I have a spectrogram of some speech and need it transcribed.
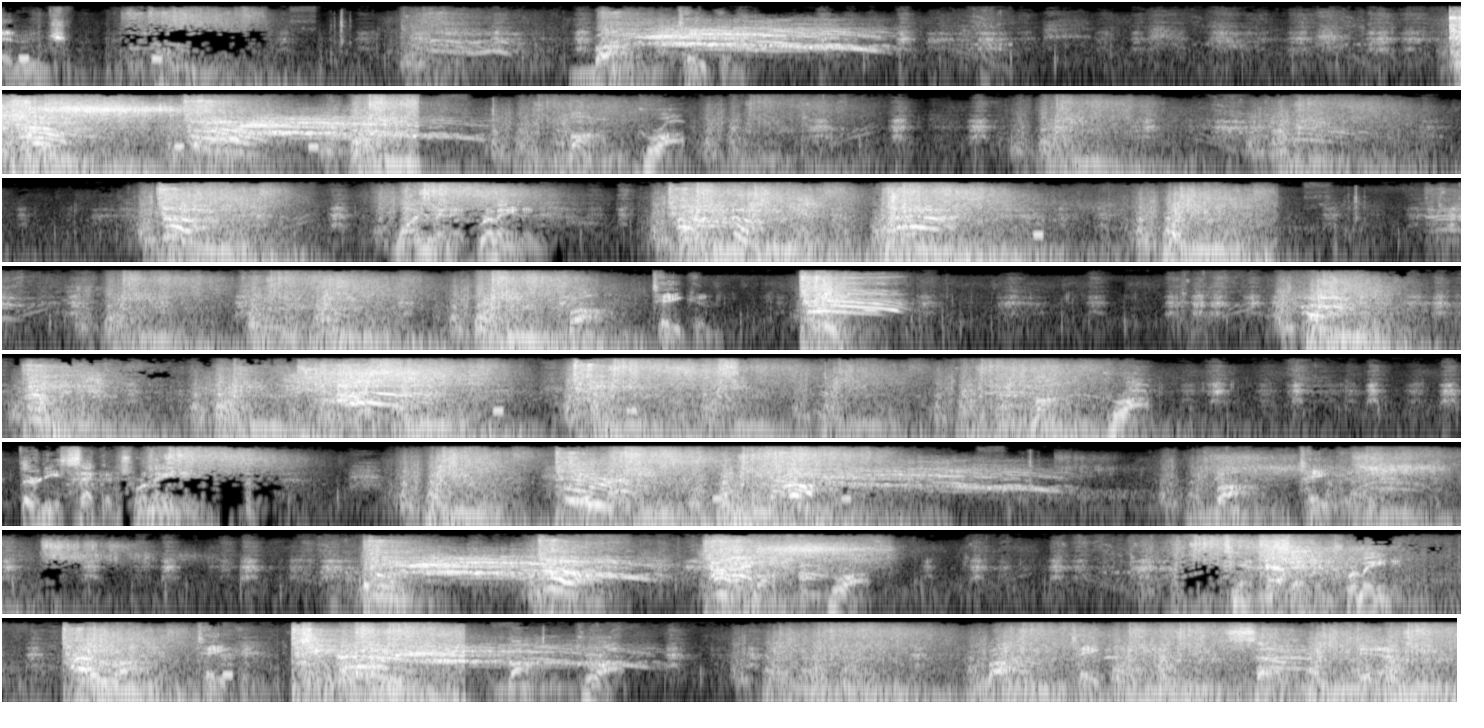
range. Bomb taken. Bomb dropped. One minute remaining. Bomb taken. Bomb drop. 30 seconds remaining. Dropped. 10 seconds remaining. Bomb taken. Bomb dropped. Bomb taken. Sudden death.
